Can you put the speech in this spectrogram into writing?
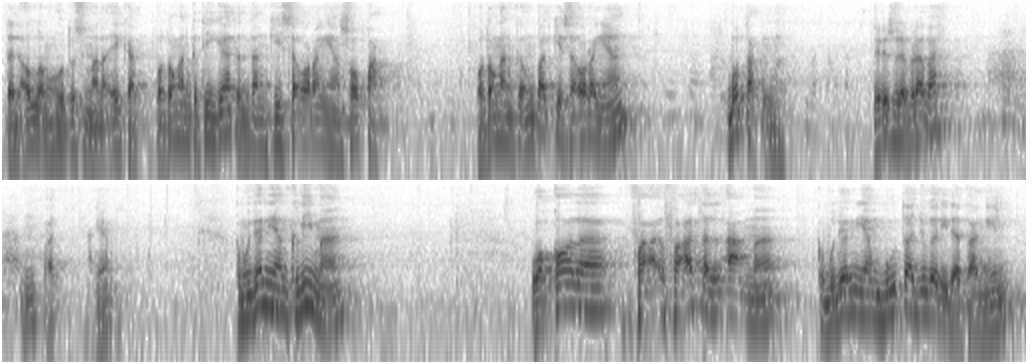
dan Allah mengutus malaikat. Potongan ketiga tentang kisah orang yang sopak. Potongan keempat kisah orang yang botak ini. Jadi sudah berapa? Empat. Ya. Kemudian yang kelima, waqala fa'atal a'ma Kemudian yang buta juga didatangin.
